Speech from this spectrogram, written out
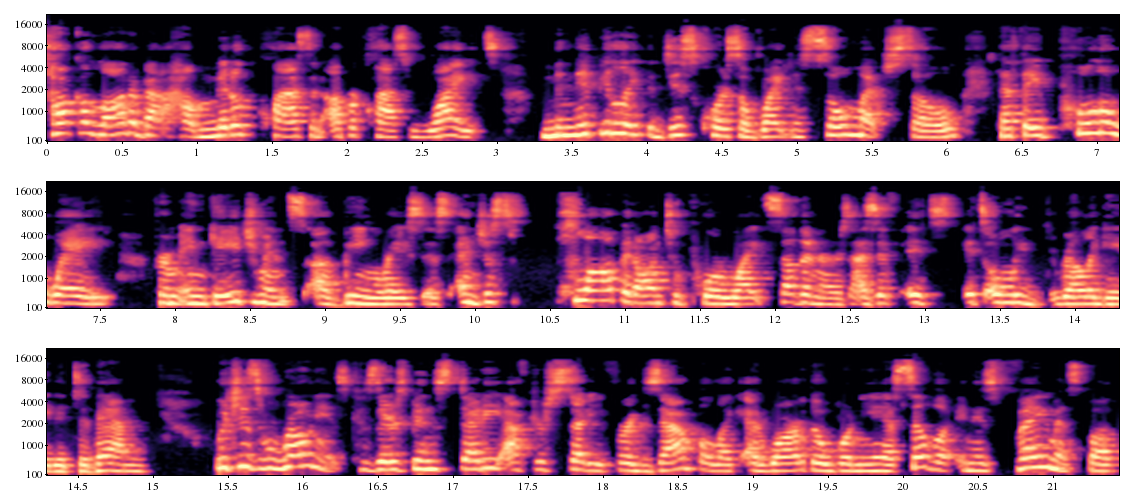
talk a lot about how middle class and upper class whites manipulate the discourse of whiteness so much so that they pull away from engagements of being racist and just plop it onto poor white southerners as if it's it's only relegated to them which is erroneous because there's been study after study. For example like eduardo bonilla silva in his famous book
